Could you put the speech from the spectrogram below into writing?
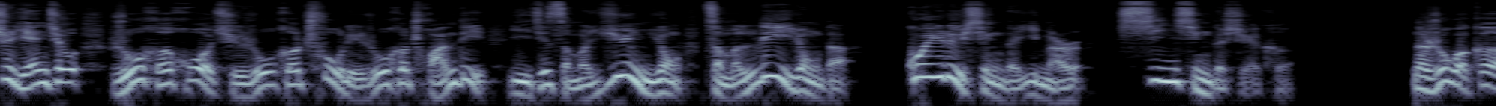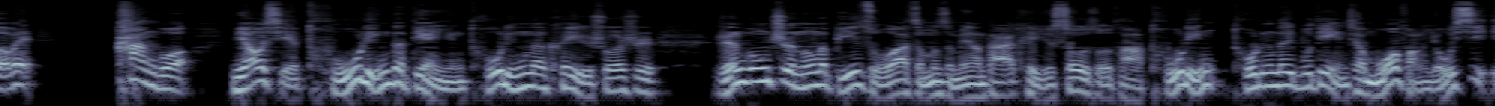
是研究如何获取、如何处理、如何传递以及怎么运用、怎么利用的规律性的一门新兴的学科。那如果各位看过描写图灵的电影，图灵呢可以说是人工智能的鼻祖啊，怎么怎么样？大家可以去搜一搜它。图灵，图灵的一部电影叫《模仿游戏》，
